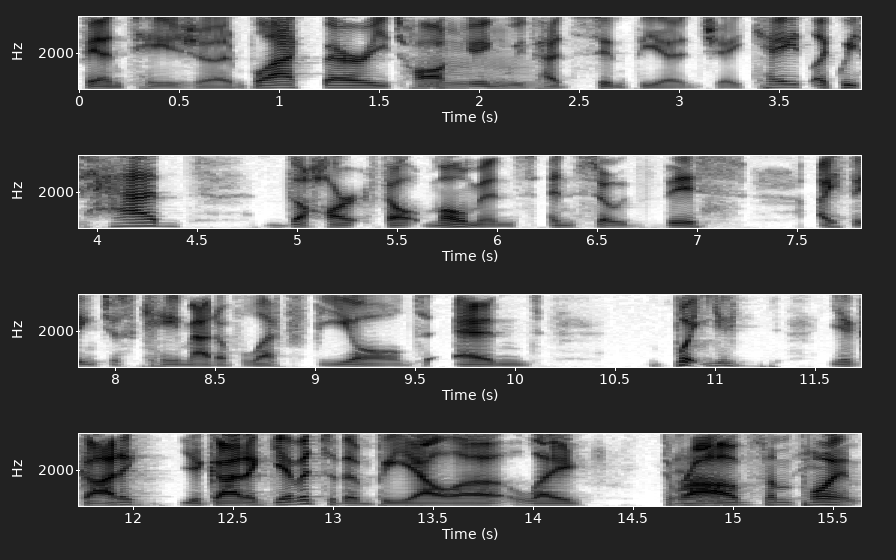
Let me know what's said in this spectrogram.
fantasia and blackberri talking we've Mm. had cynthia and jk like we've had the heartfelt moments. And so this i think just came out of left field. And but you you gotta you gotta give it to them biella like Yeah, at some point,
